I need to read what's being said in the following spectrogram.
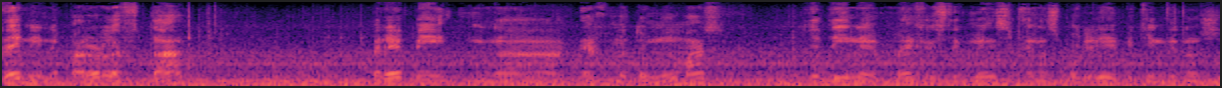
δεν είναι. Παρόλα αυτά πρέπει να έχουμε το νου μας γιατί είναι μέχρι στιγμής ένας πολύ επικίνδυνος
